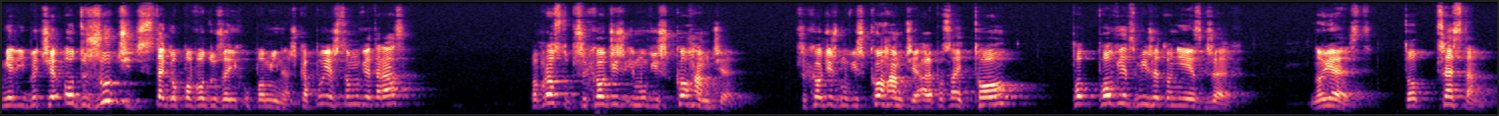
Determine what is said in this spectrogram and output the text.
mieliby cię odrzucić z tego powodu, że ich upominasz. Kapujesz, co mówię teraz? Po prostu przychodzisz i mówisz, kocham cię. Przychodzisz, mówisz, kocham cię, ale posłuchaj, to po, powiedz mi, że to nie jest grzech. No jest. To przestań.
